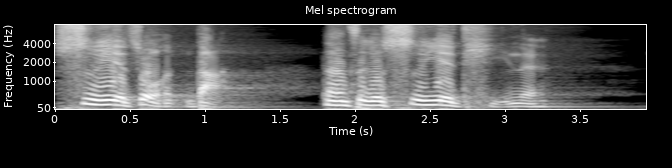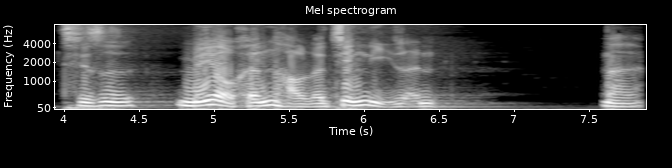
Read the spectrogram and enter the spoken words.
事业做很大，但这个事业体呢，其实。没有很好的经理人，那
